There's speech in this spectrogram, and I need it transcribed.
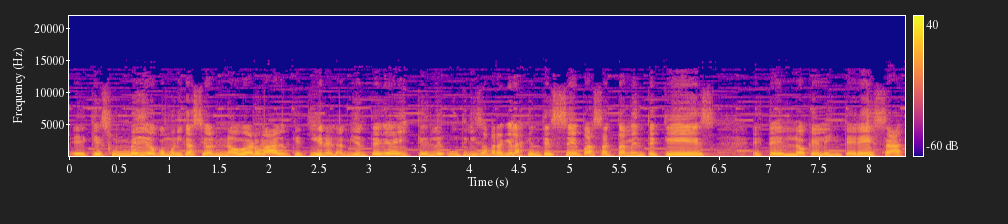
eh, que es un medio de comunicación no verbal que tiene el ambiente gay, que le utiliza para que la gente sepa exactamente qué es este, lo que le interesa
